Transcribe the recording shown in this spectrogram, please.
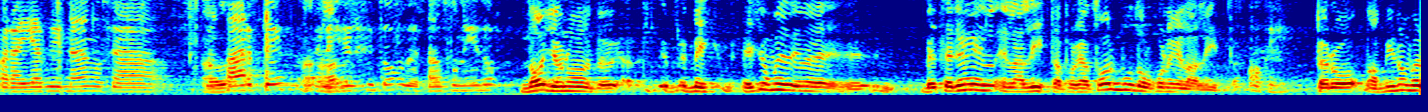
para ir a Vietnam, o sea, Al- parte del ejército de Estados Unidos. No, yo no. me- ellos me, me- me tenían en, en la lista, porque a todo el mundo lo ponen en la lista. Ok. Pero a mí no me,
